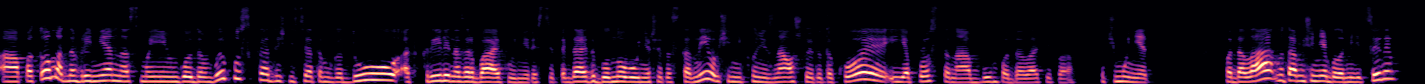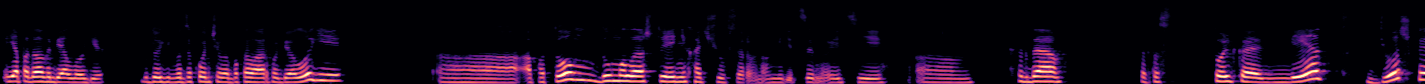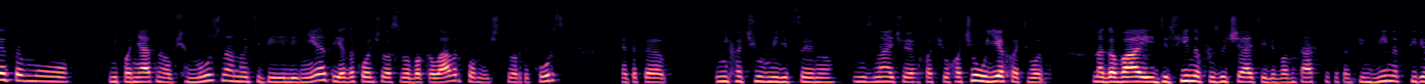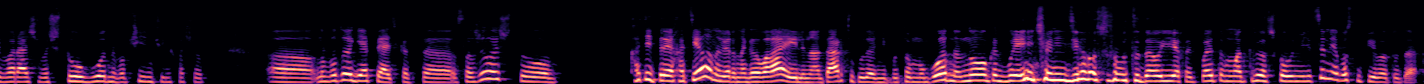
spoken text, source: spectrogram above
А потом одновременно с моим годом выпуска в 2010 году открыли Назарбаев университет. Тогда это был новый университет Астаны, вообще никто не знал, что это такое, и я просто на бум подала, типа, почему нет? подала, но там еще не было медицины, я подала на биологию. В итоге вот закончила бакалавр по биологии, а, а потом думала, что я не хочу все равно в медицину идти. Когда как-то столько лет идешь к этому, непонятно вообще, нужно оно тебе или нет. Я закончила свой бакалавр, помню, четвертый курс. Я такая, не хочу в медицину, не знаю, что я хочу. Хочу уехать вот на Гавайи, дельфинов изучать или в Антарктику, там, пингвинов переворачивать, что угодно, вообще ничего не хочу. А, но в итоге опять как-то сложилось, что хотеть-то я хотела, наверное, на Гавайи или на Антарктику, куда-нибудь, там угодно, но как бы я ничего не делала, чтобы туда уехать, поэтому открыла школу медицины, я поступила туда.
